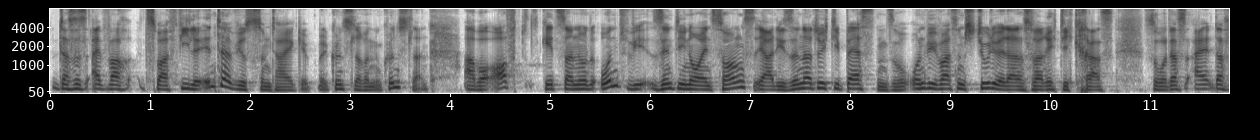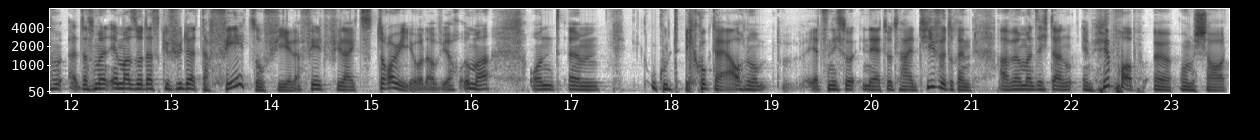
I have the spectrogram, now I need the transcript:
dass es einfach zwar viele Interviews zum Teil gibt mit Künstlerinnen und Künstlern, aber oft geht es dann nur, und wie sind die neuen Songs? Ja, die sind natürlich die besten, so. Und wie war es im Studio da? Das war richtig krass. So, dass, dass, dass man immer so das Gefühl hat, da fehlt so viel, da fehlt vielleicht Story oder wie auch immer. Und ähm, gut, ich gucke da ja auch nur jetzt nicht so in der totalen Tiefe drin, aber wenn man sich dann im Hip-Hop äh, umschaut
